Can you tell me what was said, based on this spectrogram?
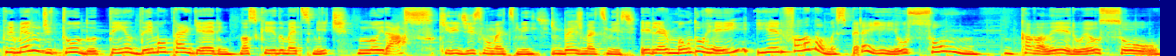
Primeiro de tudo, tem o Damon Targaryen, nosso querido Matt Smith, loiraço. Queridíssimo Matt Smith. Um beijo, Matt Smith. Ele é irmão do rei e ele fala: Não, mas peraí, eu sou um um cavaleiro, eu sou.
